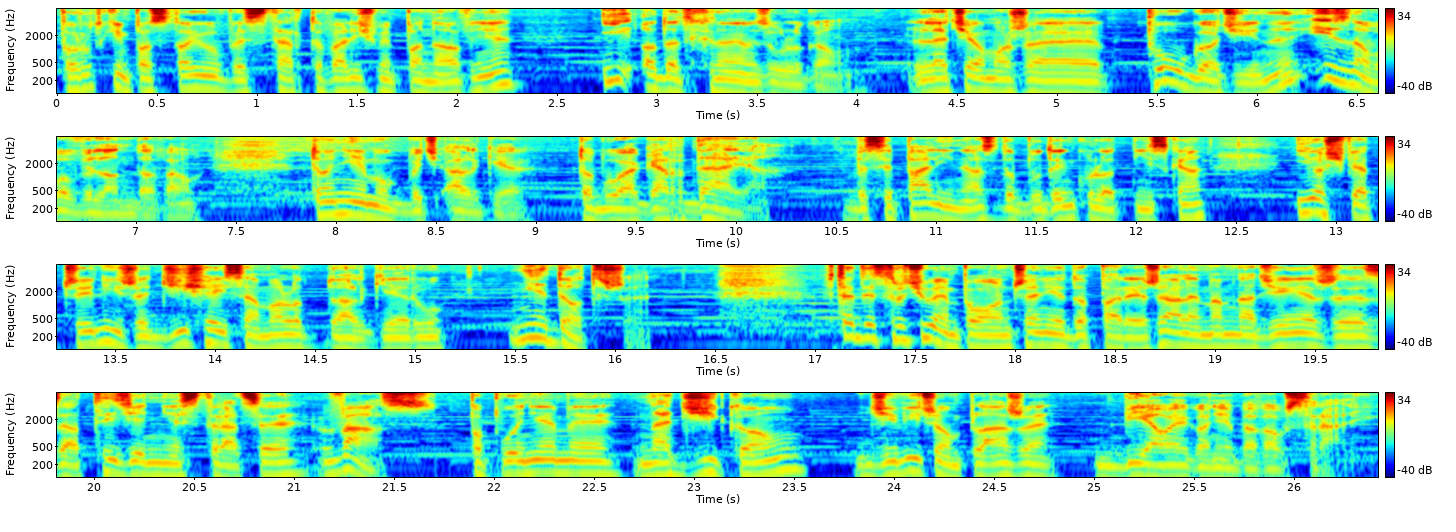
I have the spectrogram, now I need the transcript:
Po krótkim postoju wystartowaliśmy ponownie i odetchnąłem z ulgą. Leciał może pół godziny i znowu wylądował. To nie mógł być Algier, to była Gardaja. Wysypali nas do budynku lotniska i oświadczyli, że dzisiaj samolot do Algieru nie dotrze. Wtedy straciłem połączenie do Paryża, ale mam nadzieję, że za tydzień nie stracę Was. Popłyniemy na dziką, dziewiczą plażę białego nieba w Australii.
